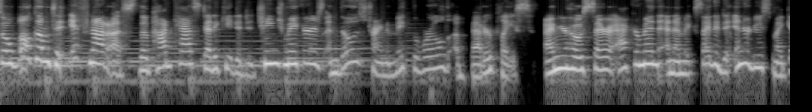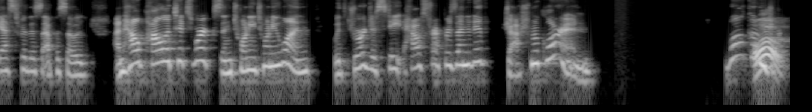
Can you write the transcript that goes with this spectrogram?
So, welcome to If Not Us, the podcast dedicated to changemakers and those trying to make the world a better place. I'm your host, Sarah Ackerman, and I'm excited to introduce my guest for this episode on how politics works in 2021 with Georgia State House Representative Josh McLaurin. Welcome. Hello. Josh.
